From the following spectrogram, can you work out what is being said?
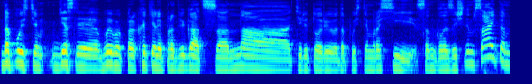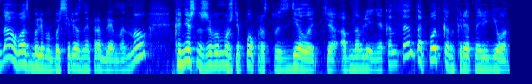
Допустим, если вы бы хотели продвигаться на территорию, допустим, России с англоязычным сайтом, да, у вас были бы серьезные проблемы. Но, конечно же, вы можете попросту сделать обновление контента под конкретный регион.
